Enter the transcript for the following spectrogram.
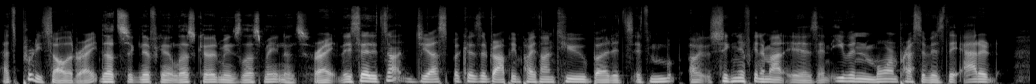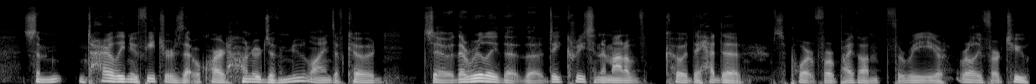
That's pretty solid, right? That's significant. Less code means less maintenance. Right. They said it's not just because of dropping Python 2, but it's it's a significant amount is, and even more impressive is they added some entirely new features that required hundreds of new lines of code. So they're really the the decrease in amount of code they had to support for Python 3 or really for 2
